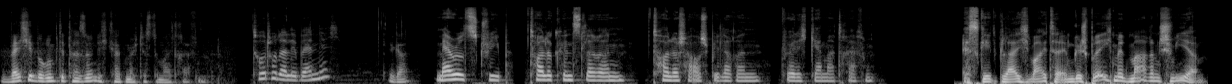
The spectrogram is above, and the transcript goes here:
Welche berühmte Persönlichkeit möchtest du mal treffen? Tot oder lebendig? Egal. Meryl Streep, tolle Künstlerin, tolle Schauspielerin, würde ich gern mal treffen. Es geht gleich weiter im Gespräch mit Maren Schwier.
